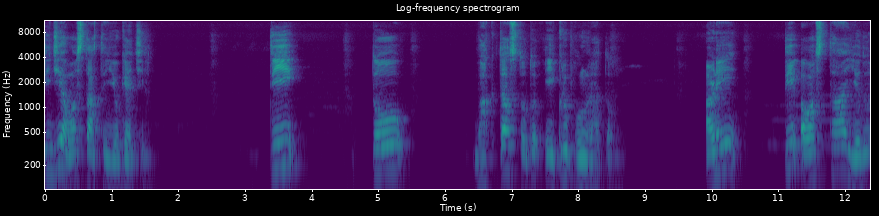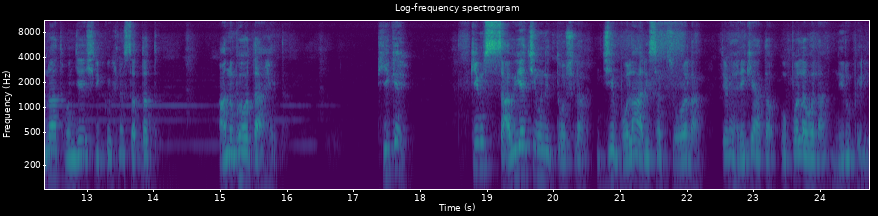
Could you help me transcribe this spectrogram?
ती जी अवस्था असते योग्याची ती तो भक्त असतो तो एकरूप होऊन राहतो. आणि ती अवस्था यदुनाथ म्हणजे श्रीकृष्ण सतत अनुभवत आहेत. ठीक आहे? किम सावियाची मनी तोषला जे बोला आरिसा जोडला त्याने हरिके आता उपलवला निरुपेली.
